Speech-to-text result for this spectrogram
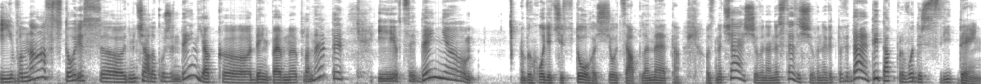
І вона в сторіс е, відмічала кожен день як е, день певної планети. І в цей день, е, виходячи з того, що ця планета означає, що вона несе, за що вона відповідає, ти так проводиш свій день.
